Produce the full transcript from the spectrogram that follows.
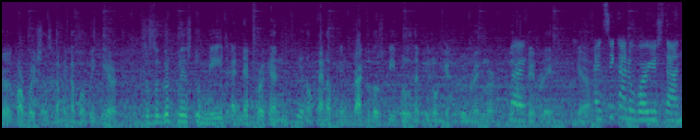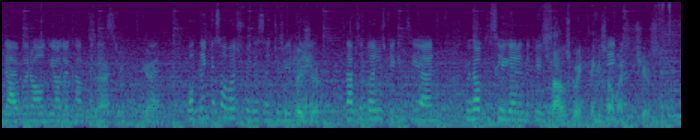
uh, corporations coming up over here. So it's a good place to meet and network and you know kind of interact with those people that we don't get to do in regular right. Yeah. And see kind of where you stand at with all the other companies. Exactly. Yeah. Right. Well, thank you so much for this interview it's a pleasure. today. It's absolute pleasure speaking to you, and we hope to see you again in the future. Sounds great. Thank you so thank much. You. Cheers.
